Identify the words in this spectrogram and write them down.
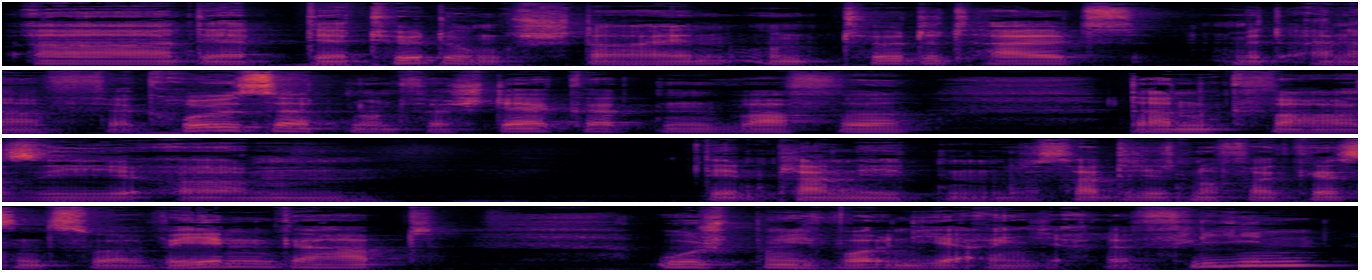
äh, der, der Tötungsstein, und tötet halt mit einer vergrößerten und verstärkerten Waffe dann quasi ähm, den Planeten. Das hatte ich jetzt noch vergessen zu erwähnen gehabt. Ursprünglich wollten die eigentlich alle fliehen,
